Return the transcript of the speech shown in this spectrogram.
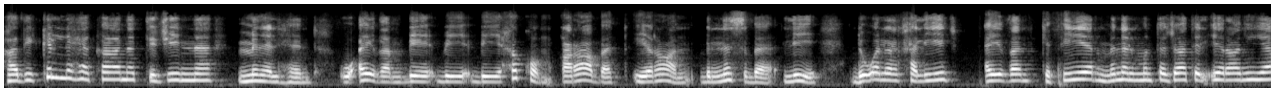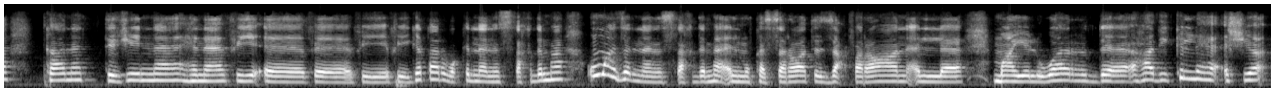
هذه كلها كانت تجينا من الهند. ب- بحكم قرابة إيران بالنسبة لدول الخليج أيضا كثير من المنتجات الإيرانية كانت تجينا هنا في آه، في في في قطر وكنا نستخدمها وما زلنا نستخدمها المكسرات الزعفران ال- ماي الورد هذه كلها أشياء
